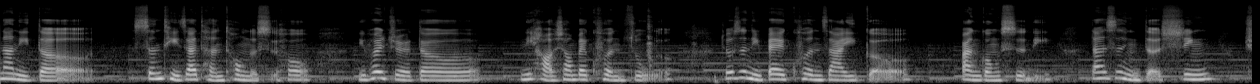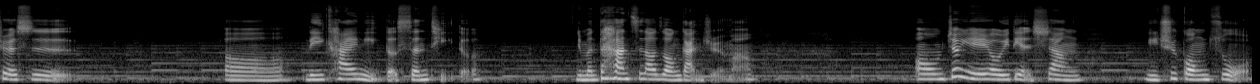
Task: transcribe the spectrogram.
那你的身体在疼痛的时候，你会觉得。你好像被困住了，就是你被困在一个办公室里，但是你的心却是呃离开你的身体的。你们大家知道这种感觉吗？嗯，就也有一点像你去工作，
